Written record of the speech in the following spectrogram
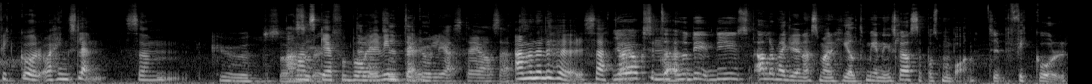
fickor och hängslen. Som Gud så han ska få bo i är typ det vinter. gulligaste jag har sett. Ja men eller hur, söta. Jag är också, Mm. alltså det, det är ju alla de här grejerna som är helt meningslösa på små barn. Typ fickor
